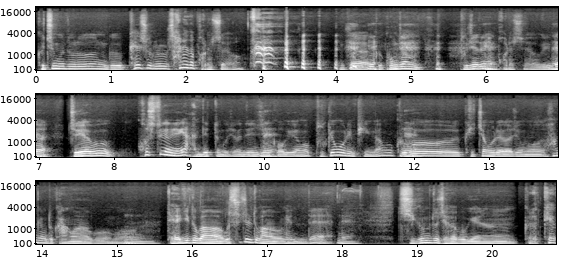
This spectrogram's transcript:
그 친구들은 그 폐수를 산에다 버렸어요. 그러니까 예. 그 공장 부재도 그냥 네. 버렸어요. 그러니까 네. 저희하고 코스트 경쟁이 안 됐던 거죠. 근데 이제 네. 거기가 뭐 북경 올림픽인가 뭐 그거 기점으로 해가지고 뭐 환경도 강화하고 뭐 음, 대기도 강화하고 수질도 강화하고 했는데 네. 지금도 제가 보기에는 그렇게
